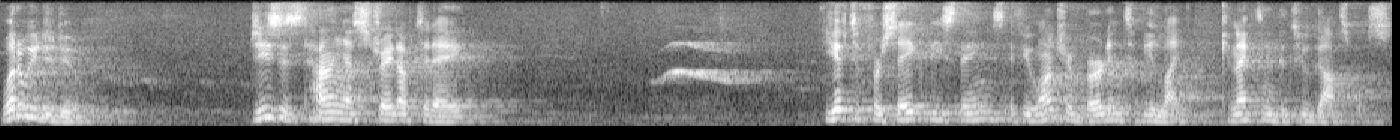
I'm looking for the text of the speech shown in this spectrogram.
What are we to do? Jesus is telling us straight up today you have to forsake these things if you want your burden to be light, connecting the two gospels.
